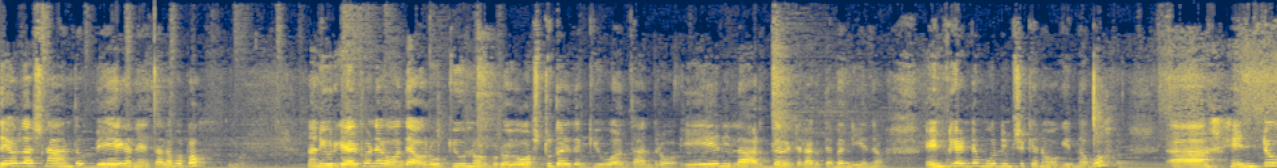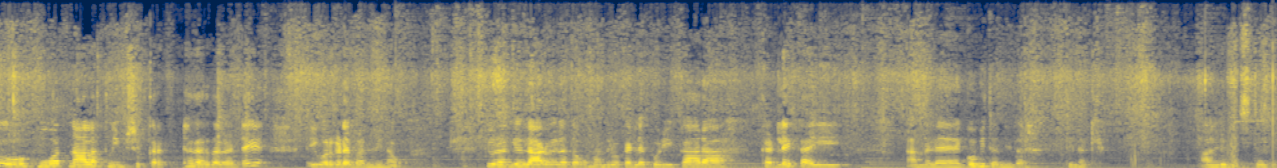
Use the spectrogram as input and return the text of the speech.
ದೇವ್ರ ದರ್ಶನ ಅಂತೂ ಬೇಗನೆ. ಆಯ್ತಲ್ಲ ಪಾಪ. ನಾನು ಇವ್ರಿಗೆ ಹೇಳ್ಕೊಂಡೆ ಹೋದೆ, ಅವರು ಕ್ಯೂ ನೋಡ್ಬಿಟ್ಟು, ಅಯ್ಯೋ ಅಷ್ಟುದ ಇದೆ ಕ್ಯೂ ಅಂತ ಅಂದರು. ಏನಿಲ್ಲ, ಅರ್ಧ ಗಂಟೆಲಾಗುತ್ತೆ ಬನ್ನಿ ಅಂದರು. ಎಂಟು ಗಂಟೆ ಮೂರು ನಿಮಿಷಕ್ಕೇನೋ ಹೋಗಿದ್ದು ನಾವು. ಎಂಟು ಮೂವತ್ತ್ನಾಲ್ಕು ನಿಮಿಷಕ್ಕೆ ಕರೆಕ್ಟಾಗಿ ಅರ್ಧ ಗಂಟೆಗೆ ಈ ಹೊರಗಡೆ ಬಂದ್ವಿ ನಾವು. ಇವ್ರು ಹಂಗೆ ಲಾಡು ಎಲ್ಲ ತೊಗೊಂಬಂದರು. ಕಡಲೆಪುರಿ, ಖಾರ, ಕಡಲೆಕಾಯಿ, ಆಮೇಲೆ ಗೋಬಿ ತಂದಿದ್ದಾರೆ ತಿನ್ನೋಕ್ಕೆ. ಅಲ್ಲಿ ಬಿಸ್ತಾರೆ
